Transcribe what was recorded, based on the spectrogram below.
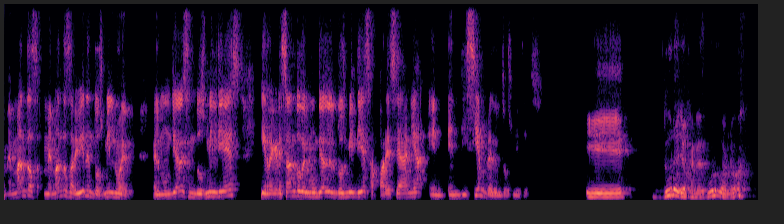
me mandas, me mandas a vivir en 2009. El Mundial es en 2010 y regresando del Mundial del 2010 aparece Ania en, en diciembre del 2010. Y duro Johannesburgo, ¿no?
